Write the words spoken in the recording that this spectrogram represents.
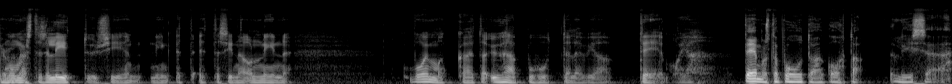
Ja mun mielestä se liittyy siihen, niin, että, että siinä on niin voimakkaita, yhä puhuttelevia teemoja. Teemosta puhutaan kohta lisää.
